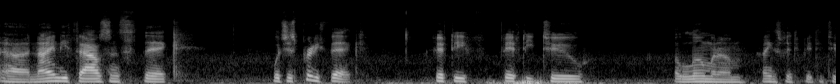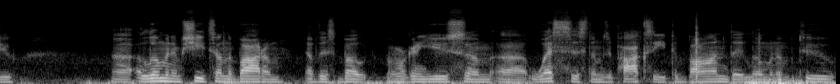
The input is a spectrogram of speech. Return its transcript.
Uh, 90 thousandths thick, which is pretty thick. 50 52 aluminum, I think it's 5052, uh, aluminum sheets on the bottom of this boat. And we're going to use some uh, West Systems epoxy to bond the aluminum to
